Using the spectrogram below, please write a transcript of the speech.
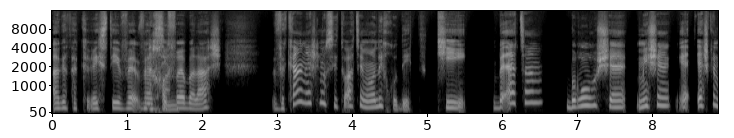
אגתה קריסטי ו- ועל נכון. ספרי בלש. וכאן יש לנו סיטואציה מאוד ייחודית, כי בעצם ברור שמי ש... יש כאן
